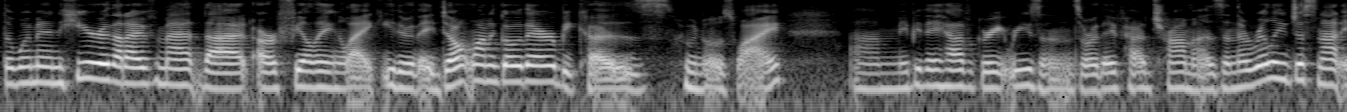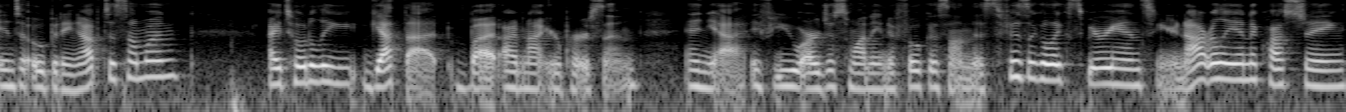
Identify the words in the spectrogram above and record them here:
the women here that I've met that are feeling like either they don't want to go there because who knows why, um, maybe they have great reasons or they've had traumas and they're really just not into opening up to someone. I totally get that, but I'm not your person. And yeah, if you are just wanting to focus on this physical experience and you're not really into questioning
